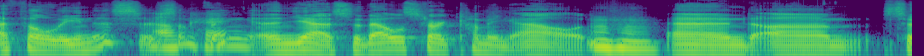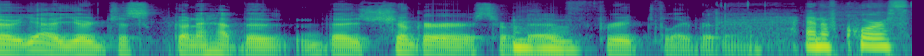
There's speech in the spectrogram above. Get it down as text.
ethylenus or Okay. something, and yeah, so that will start coming out, and um, so yeah, you're just gonna have the the sugar sort of fruit flavor there. And of course,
